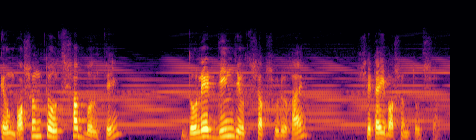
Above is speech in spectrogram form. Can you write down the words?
এবং বসন্ত উৎসব বলতে দোলের দিন যে উৎসব শুরু হয়, সেটাই বসন্ত উৎসব।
